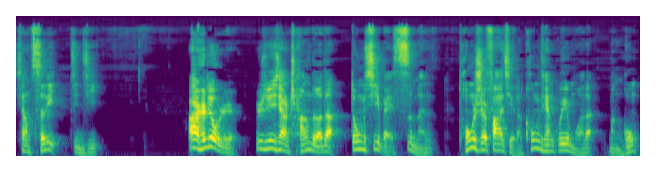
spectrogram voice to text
向慈利进击。二十六日，日军向常德的东西北四门同时发起了空前规模的猛攻，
